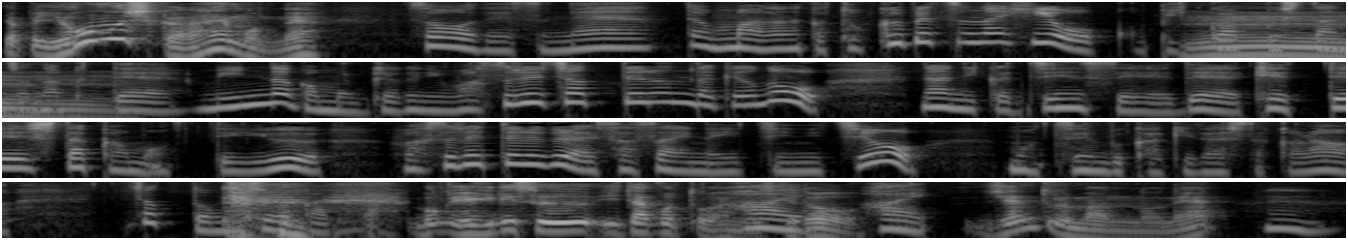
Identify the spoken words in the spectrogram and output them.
やっぱ読むしかないもんね。そうですね。でもまあなんか特別な日をこうピックアップしたんじゃなくて、みんながもう逆に忘れちゃってるんだけど、何か人生で決定したかもっていう、忘れてるぐらい些細な一日をもう全部書き出したから、ちょっと面白かった。僕、イギリスいたことがあるんですけど、はい。はい。ジェントルマンのね、うん。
